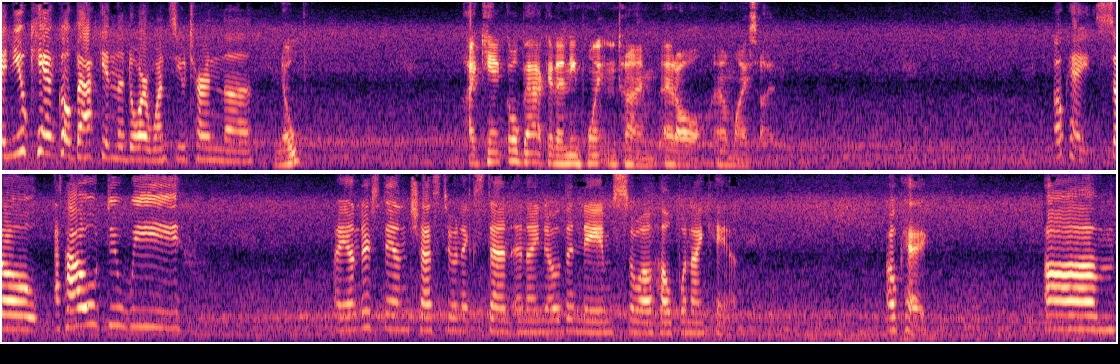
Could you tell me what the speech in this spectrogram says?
And you can't go back in the door once you turn the. Nope. I can't go back at any point in time at all on my side. Okay, so how do we. I understand chess to an extent and I know the names, so I'll help when I can. Okay. Um.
